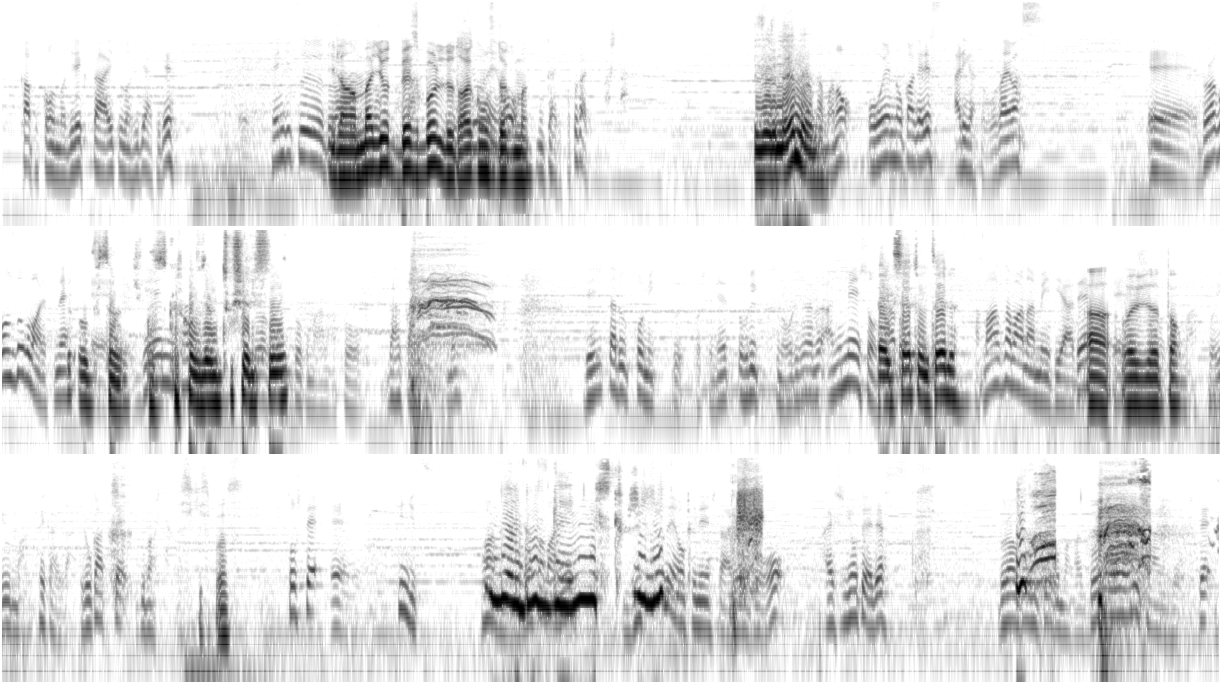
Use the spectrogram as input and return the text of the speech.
カプコンのディレクター、いつの秀明です。先日、ドラゴンズドグマ。で。す。ンですね、デジタルコミック、そして、え、近日、ファンの皆様に Gaming, ce que 10 j'ai 周 dit. 年を記念した映像を配信予定です。ドラゴンズドグマがどのように誕生して、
